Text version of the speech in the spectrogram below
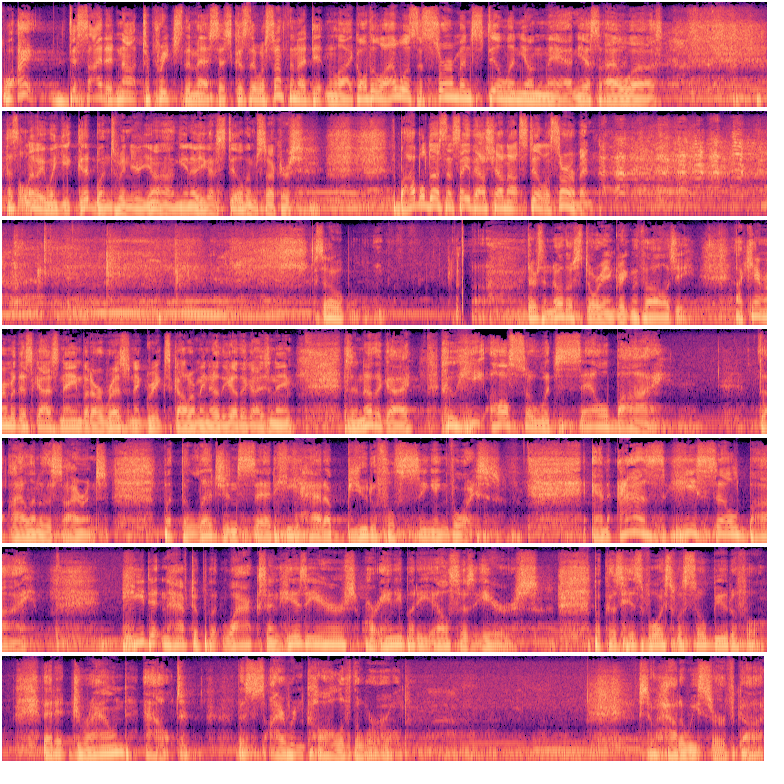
Well, I decided not to preach the message because there was something I didn't like, although I was a sermon still and young man. Yes, I was. That's the only way we get good ones when you're young. You know, you got to steal them suckers. The Bible doesn't say thou shalt not steal a sermon. So, there's another story in Greek mythology. I can't remember this guy's name, but our resident Greek scholar may know the other guy's name. There's another guy who he also would sail by the island of the sirens. But the legend said he had a beautiful singing voice. And as he sailed by, he didn't have to put wax in his ears or anybody else's ears because his voice was so beautiful that it drowned out the siren call of the world. So, how do we serve God?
